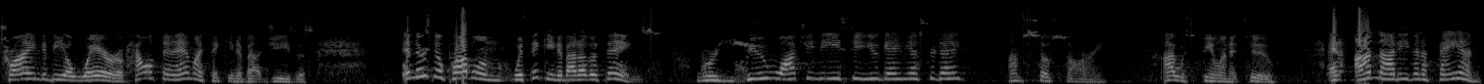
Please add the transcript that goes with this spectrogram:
trying to be aware of how often am I thinking about Jesus. And there's no problem with thinking about other things. Were you watching the ECU game yesterday? I'm so sorry. I was feeling it too. And I'm not even a fan.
